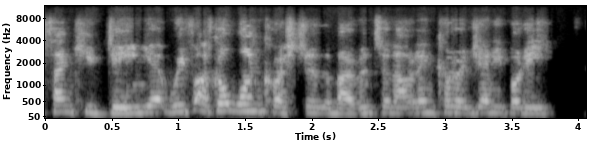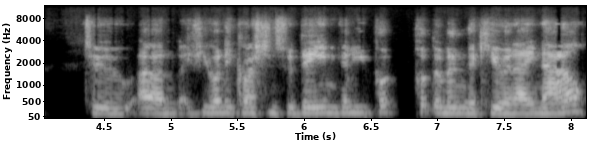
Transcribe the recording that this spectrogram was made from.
thank you, Dean. Yeah, we've, I've got one question at the moment and I would encourage anybody to, um, if you've any questions for Dean, can you put, put them in the Q and A now?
